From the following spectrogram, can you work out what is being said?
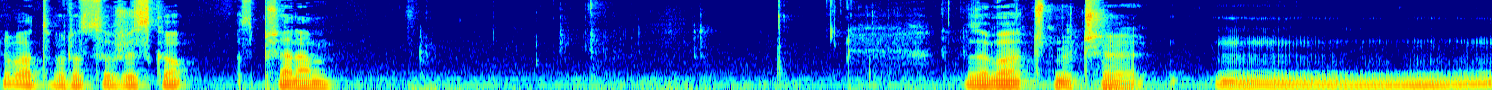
Chyba to po prostu wszystko sprzedam. Zobaczmy, czy. Mm,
